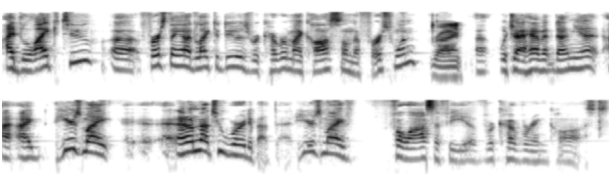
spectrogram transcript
I'd like to. Uh, first thing I'd like to do is recover my costs on the first one, right? Uh, which I haven't done yet. I, I here's my, and I'm not too worried about that. Here's my philosophy of recovering costs.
